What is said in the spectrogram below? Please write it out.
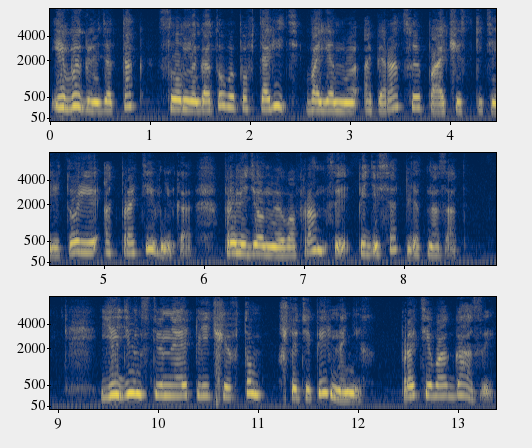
и выглядят так, словно готовы повторить военную операцию по очистке территории от противника, проведенную во Франции 50 лет назад. Единственное отличие в том, что теперь на них противогазы.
